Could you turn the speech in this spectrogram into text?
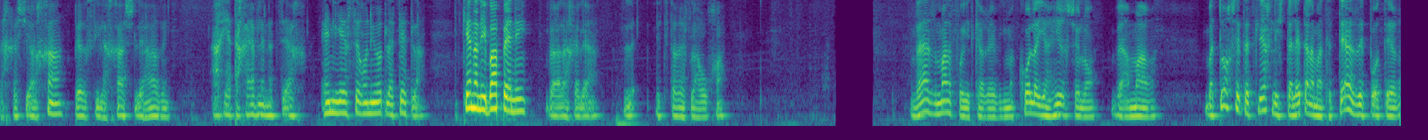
ואחרי שהיא הלכה, פרסי לחש להארי. הארי, אתה חייב לנצח, אין לי עשר אוניות לתת לה. כן, אני בא, פני, והלך אליה להצטרף לארוחה. ואז מלפוי התקרב עם הקול היהיר שלו, ואמר, בטוח שתצליח להשתלט על המטאטא הזה, פוטר?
